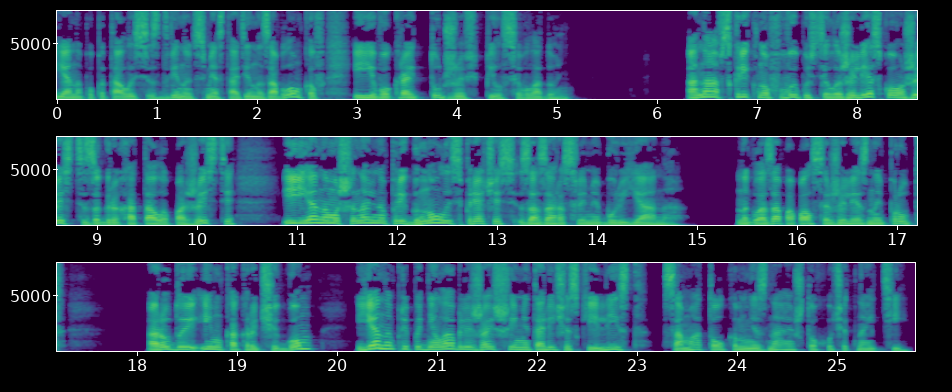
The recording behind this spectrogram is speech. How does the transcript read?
Яна попыталась сдвинуть с места один из обломков, и его край тут же впился в ладонь. Она, вскрикнув, выпустила железку, жесть загрохотала по жести, и Яна машинально пригнулась, прячась за зарослями бурьяна. На глаза попался железный пруд. Орудуя им как рычагом, Яна приподняла ближайший металлический лист, сама толком не зная, что хочет найти.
